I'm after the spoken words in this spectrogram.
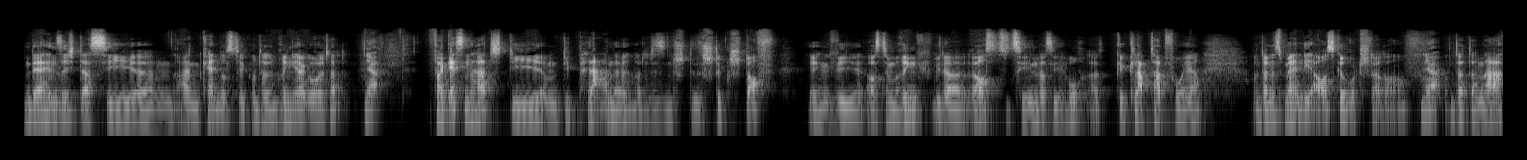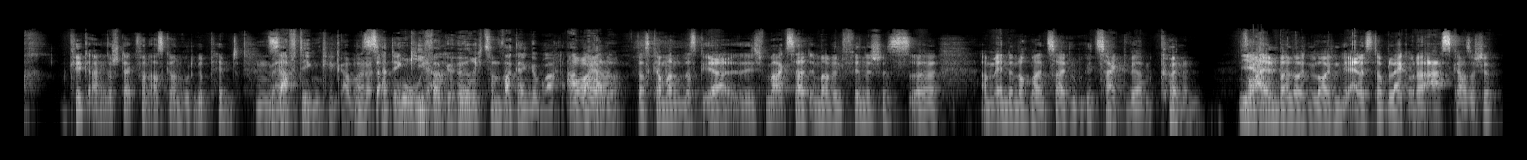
In der Hinsicht, dass sie ähm, einen Candlestick unter dem Ring hergeholt hat. Ja. Vergessen hat, die, ähm, die Plane oder diesen, dieses Stück Stoff irgendwie aus dem Ring wieder rauszuziehen, was sie hochgeklappt hat vorher. Und dann ist Mandy ausgerutscht darauf. Ja. Und hat danach einen Kick eingesteckt von Asuka und wurde gepinnt. Einen saftigen Kick, aber das Sa- hat den oh, Kiefer ja. gehörig zum Wackeln gebracht. Aber Oh ja, hallo. Das kann man, das, ja, ich mag's halt immer, wenn Finishes äh, am Ende nochmal in Zeitlupe gezeigt werden können. Vor allem bei Leuten, Leuten wie Alistair Black oder Asuka, solche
